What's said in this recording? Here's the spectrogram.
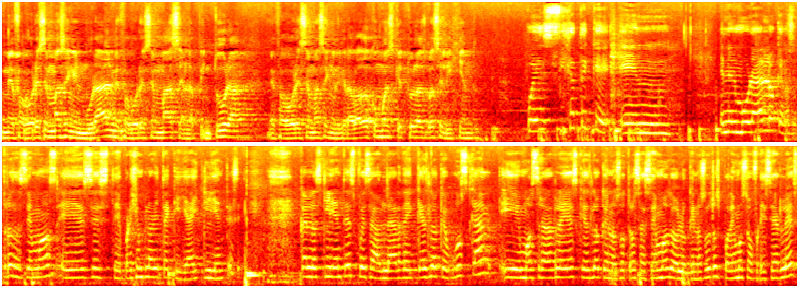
me favorece más en el mural, me favorece más en la pintura, me favorece más en el grabado, ¿cómo es que tú las vas eligiendo? Pues fíjate que en, en, el mural lo que nosotros hacemos es, este, por ejemplo, ahorita que ya hay clientes, con los clientes pues hablar de qué es lo que buscan y mostrarles qué es lo que nosotros hacemos o lo que nosotros podemos ofrecerles,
